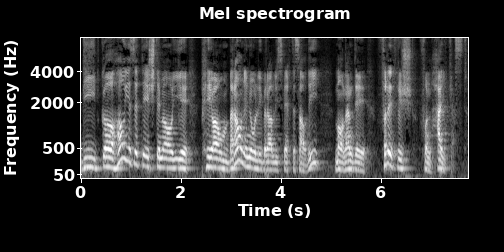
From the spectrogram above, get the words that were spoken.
دیدگاه های ضد اجتماعی پیامبران نولیبرالیسم اقتصادی مانند فردریش فون هایک است.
